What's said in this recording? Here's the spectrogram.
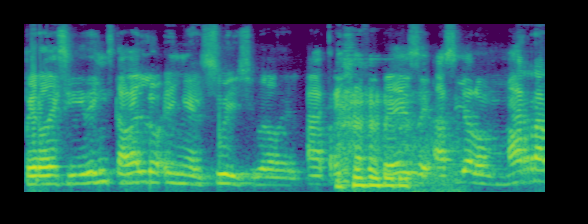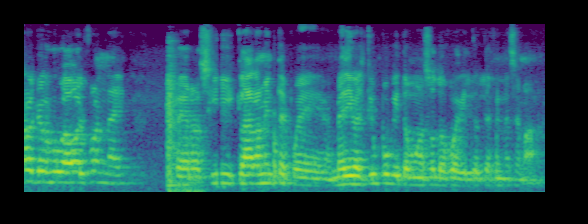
pero decidí de instalarlo en el Switch, brother, a 30 FPS, hacía lo más raro que he jugado el Fortnite, pero sí, claramente pues me divertí un poquito con esos dos jueguitos este fin de semana.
